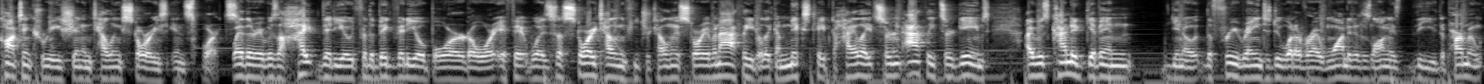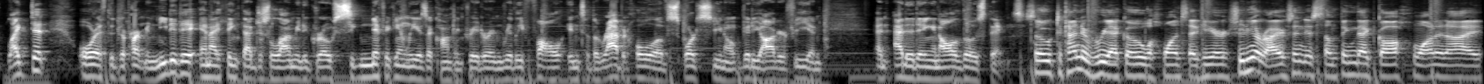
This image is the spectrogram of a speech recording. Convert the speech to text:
content creation and telling stories in sports. Whether it was a hype video for the big video board or if it was a storytelling feature telling the story of an athlete or like a mixtape to highlight certain athletes or games, I was kind of given you know the free rein to do whatever I wanted as long as the department liked it or if the department needed it and I think that just allowed me to grow significantly as a content creator and really fall into the rabbit hole of sports you know videography and and editing and all those things. So to kind of re-echo what Juan said here, shooting at Ryerson is something that got Juan and I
